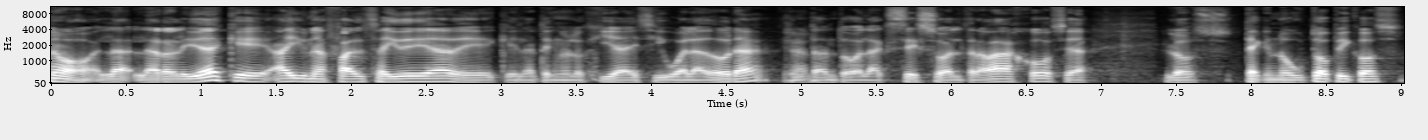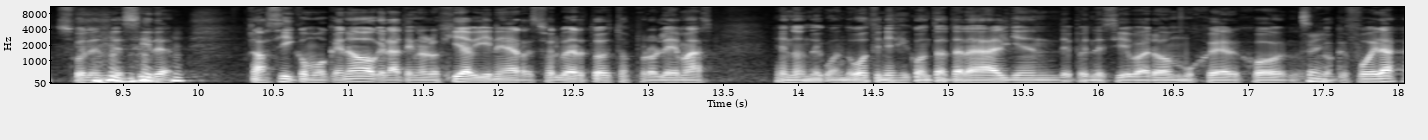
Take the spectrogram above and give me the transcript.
No, la, la realidad es que hay una falsa idea de que la tecnología es igualadora Claro. en tanto al acceso al trabajo. O sea, los tecnoutópicos suelen decir así como que no, que la tecnología viene a resolver todos estos problemas en donde cuando vos tenías que contratar a alguien, depende si es varón, mujer, joven, Sí. lo que fuera.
